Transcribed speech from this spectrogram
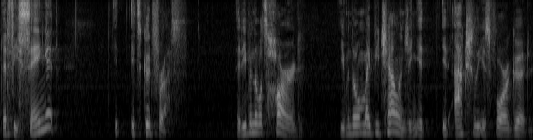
that if he's saying it, it, it's good for us. That even though it's hard, even though it might be challenging, it, it actually is for our good.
